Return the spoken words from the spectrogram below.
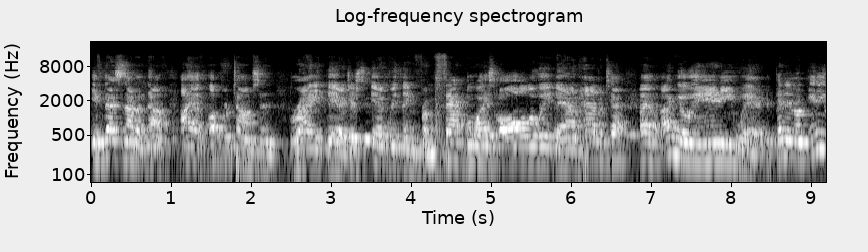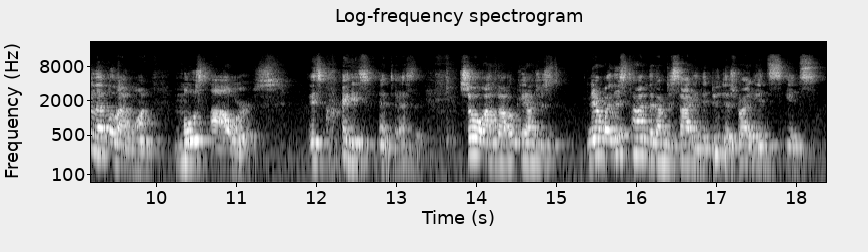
if that's not enough, I have Upper Thomson right there. Just everything from Fat Boys all the way down, Habitat. I have I can go anywhere, depending on any level I want. Most hours. It's great. It's fantastic. So I thought, okay, I'll just now by this time that I'm deciding to do this, right? It's it's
